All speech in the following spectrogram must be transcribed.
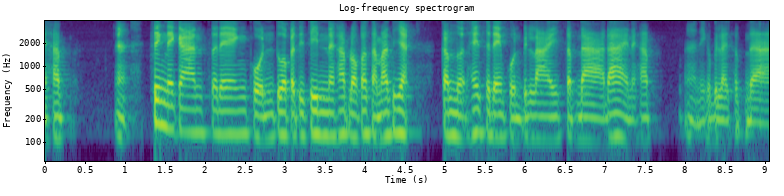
นะครับอ่าซึ่งในการแสดงผลตัวปฏิทินนะครับ เราก็สามารถที่จะกำหนดให้แสดงผลเป็นรายสัปดาห์ได้นะครับอ่านี่ก็เป็นรายสัปดาห์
